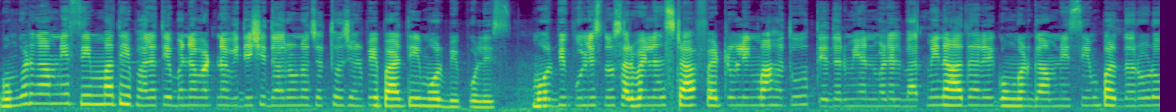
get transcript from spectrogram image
ગુંગળ ગામની સીમમાંથી ભારતીય બનાવટના વિદેશી દારૂનો જથ્થો ઝડપી પાડતી મોરબી પોલીસ. મોરબી પોલીસનું સર્વેલન્સ સ્ટાફ પેટ્રોલિંગમાં હતું. તે દરમિયાન મળેલ બાતમીના આધારે ગુંગળ ગામની સીમ પર દરોડો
